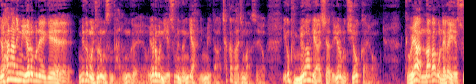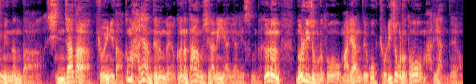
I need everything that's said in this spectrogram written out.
하나님이 여러분에게 믿음을 주는 것은 다른 거예요. 여러분 예수 믿는 게 아닙니다. 착각하지 마세요. 이거 분명하게 아셔야 돼요. 여러분 지옥 가요. 교회 안 나가고 내가 예수 믿는다, 신자다, 교인이다. 그건 말이 안 되는 거예요. 그거는 다음 시간에 이야기하겠습니다. 그거는 논리적으로도 말이 안 되고 교리적으로도 말이 안 돼요.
